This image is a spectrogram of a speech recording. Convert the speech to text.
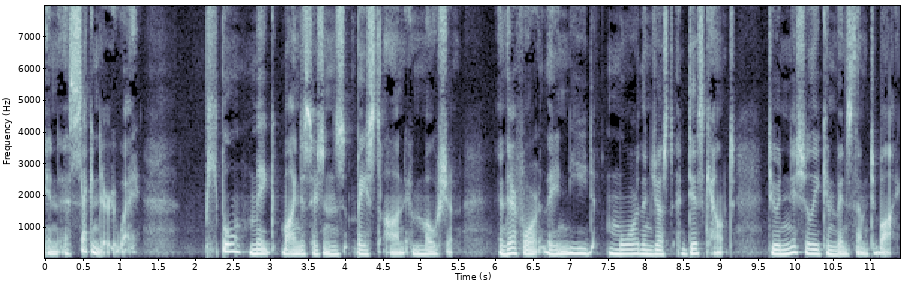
in a secondary way. People make buying decisions based on emotion, and therefore they need more than just a discount to initially convince them to buy.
